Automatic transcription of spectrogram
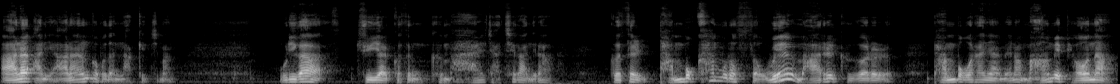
안 하- 아니 안 하는 것보다는 낫겠지만 우리가 주의할 것은 그 말 자체가 아니라 그것을 반복함으로써 왜 말을 그거를 반복을 하냐면은 마음의 변화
